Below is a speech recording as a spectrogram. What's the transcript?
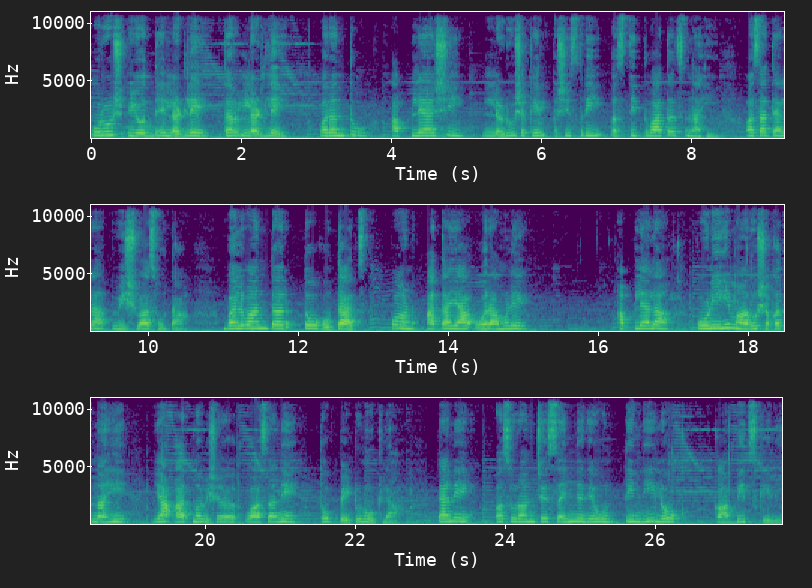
पुरुष योद्धे लढले तर लढले परंतु आपल्याशी लढू शकेल अशी स्त्री अस्तित्वातच नाही असा त्याला विश्वास होता. बलवान तर तो होताच पण आता या वरामुळे आपल्याला कोणीही मारू शकत नाही या आत्मविश्वासाने तो पेटून उठला. त्याने असुरांचे सैन्य घेऊन तिन्ही लोक काबीज केले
